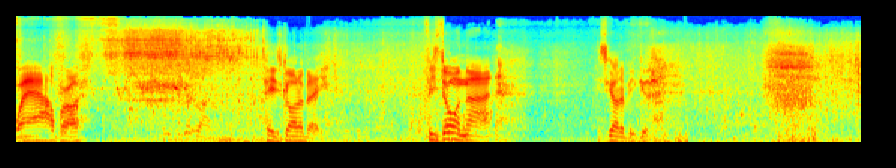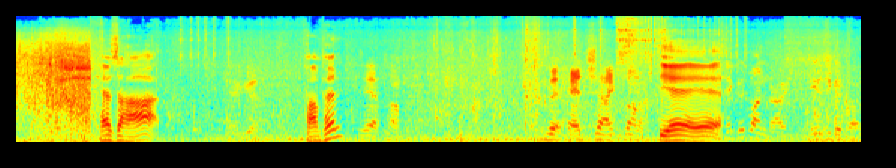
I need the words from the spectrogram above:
Wow, bro. He's a good one. He's got to be. If he's doing that, he's got to be good. How's the heart? Very good. Pumping? Yeah, pumping. The head shapes on it. Yeah, yeah. He's a good one, bro. He was a good one.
